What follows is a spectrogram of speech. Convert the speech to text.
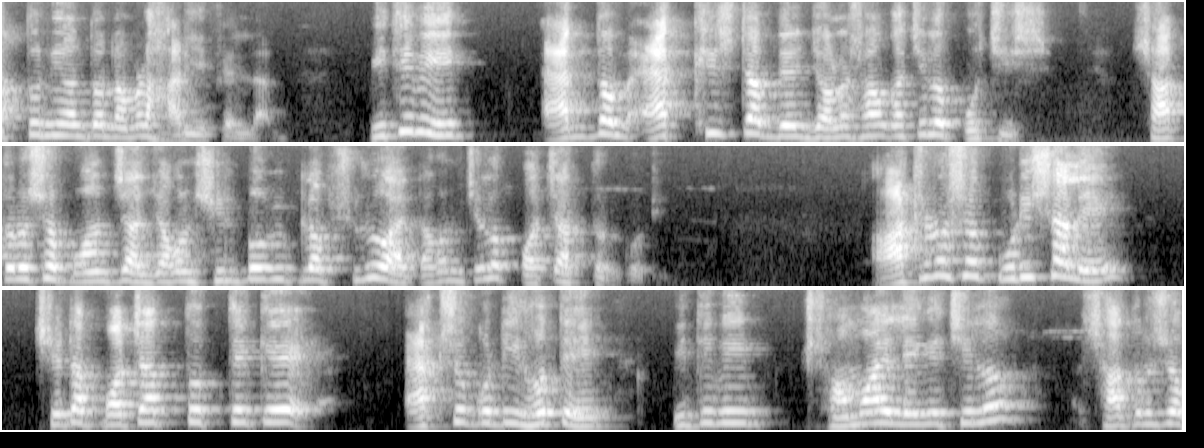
আত্মনিয়ন্ত্রণ আমরা হারিয়ে ফেললাম। পৃথিবীর একদম এক খ্রিস্টাব্দের জনসংখ্যা ছিল পঁচিশ। সতেরোশো পঞ্চাশ যখন শিল্প বিপ্লব শুরু হয়, তখন ছিল পঁচাত্তর কোটি। আঠেরোশো কুড়ি সালে সেটা পঁচাত্তর থেকে একশো কোটি হতে পৃথিবীর সময় লেগেছিল। সতেরোশো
